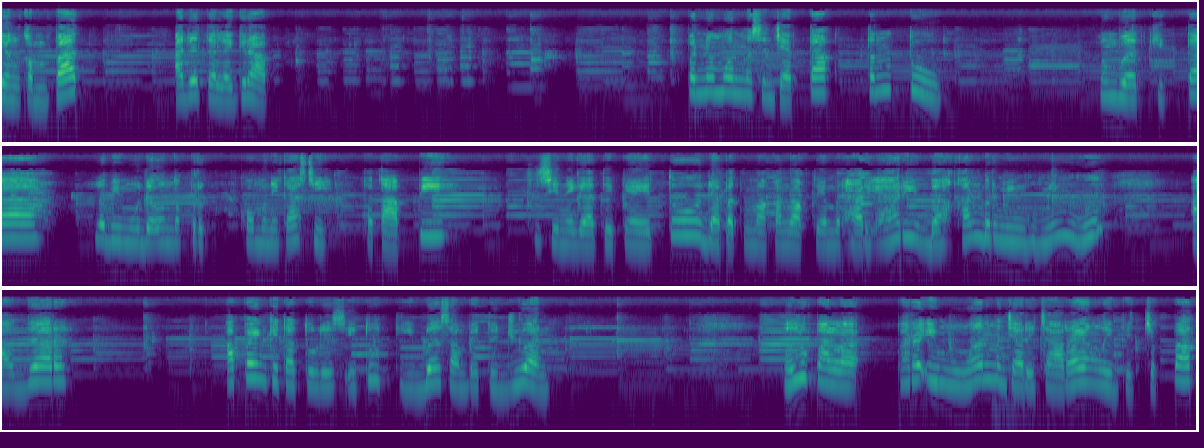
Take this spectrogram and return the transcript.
Yang keempat, ada telegraf. Penemuan mesin cetak tentu membuat kita lebih mudah untuk berkomunikasi, tetapi sisi negatifnya itu dapat memakan waktu yang berhari-hari, bahkan berminggu-minggu, agar apa yang kita tulis itu tiba sampai tujuan. Lalu para, para ilmuwan mencari cara yang lebih cepat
